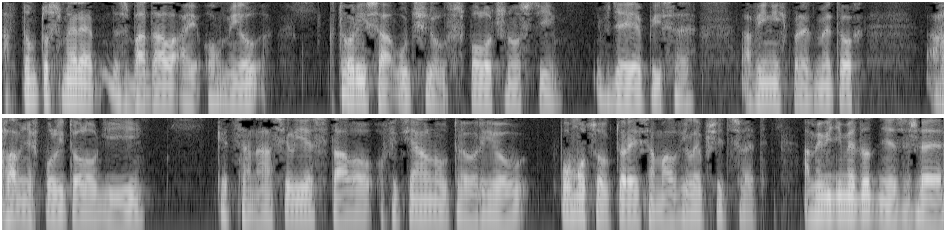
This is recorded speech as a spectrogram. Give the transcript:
A v tomto smere zbadal aj omyl, ktorý sa učil v spoločnosti, v dejepise a v iných predmetoch a hlavne v politológii, keď sa násilie stalo oficiálnou teóriou, pomocou ktorej sa mal vylepšiť svet. A my vidíme dodnes, že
